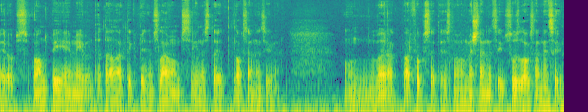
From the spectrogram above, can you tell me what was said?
Eiropas fondu pieejamību un tā tālāk, tika pieņemts lēmums investēt lauksaimniecībā un vairāk pārfokusēties no mežsaimniecības uz lauksaimniecību.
